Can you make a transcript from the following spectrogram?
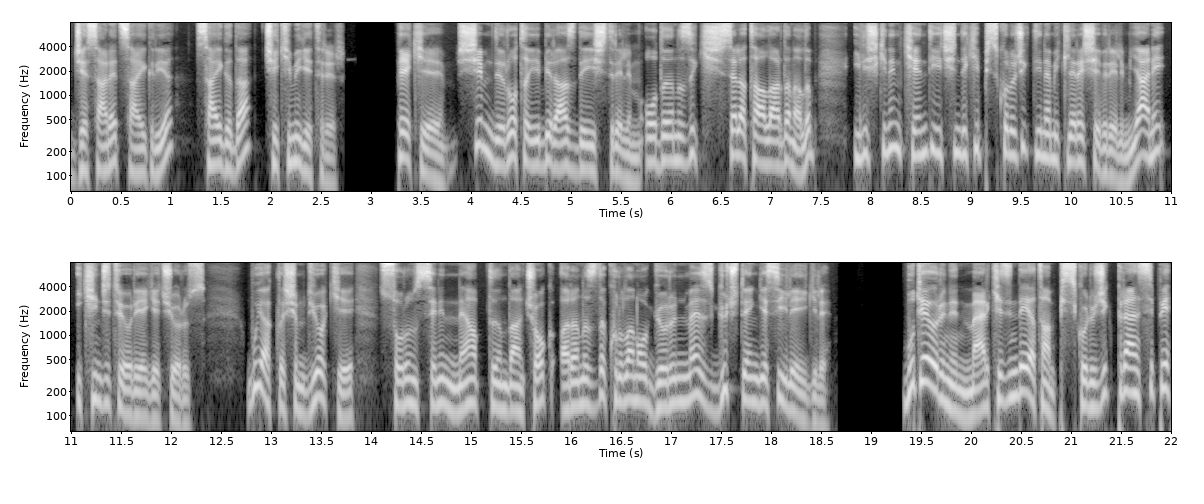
Cesaret saygıyı, saygı da çekimi getirir. Peki, şimdi rotayı biraz değiştirelim. Odağınızı kişisel hatalardan alıp ilişkinin kendi içindeki psikolojik dinamiklere çevirelim. Yani ikinci teoriye geçiyoruz. Bu yaklaşım diyor ki, sorun senin ne yaptığından çok aranızda kurulan o görünmez güç dengesiyle ilgili. Bu teorinin merkezinde yatan psikolojik prensibi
